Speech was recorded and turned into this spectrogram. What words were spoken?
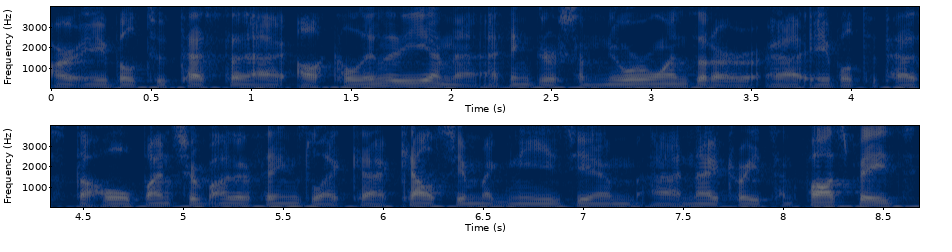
are able to test uh, alkalinity, and uh, I think there's some newer ones that are uh, able to test a whole bunch of other things like calcium, magnesium, nitrates, and phosphates.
